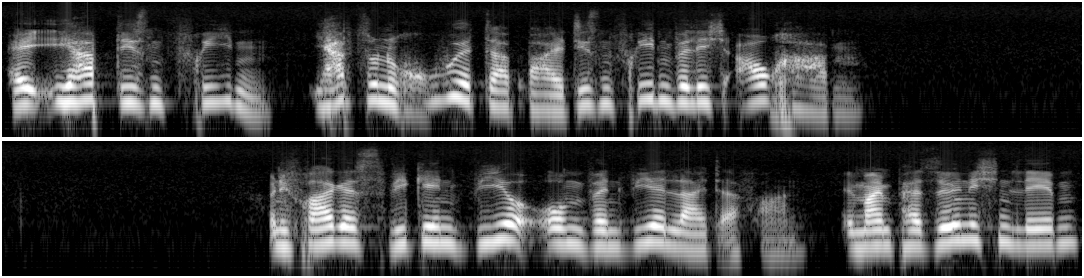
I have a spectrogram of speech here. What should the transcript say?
hey, ihr habt diesen Frieden, ihr habt so eine Ruhe dabei, diesen Frieden will ich auch haben. Und die Frage ist, wie gehen wir um, wenn wir Leid erfahren? In meinem persönlichen Leben,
